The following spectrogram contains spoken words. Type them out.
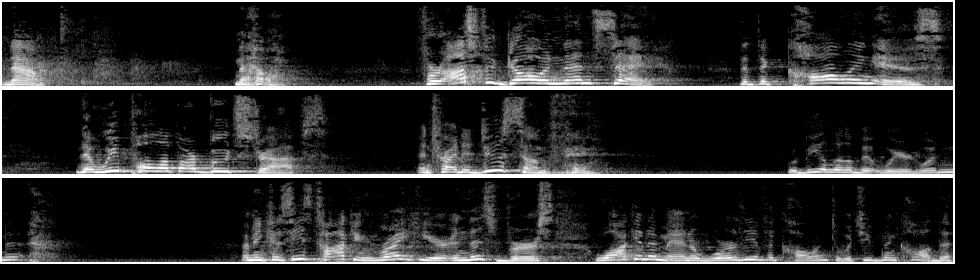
Now, now, for us to go and then say that the calling is that we pull up our bootstraps and try to do something would be a little bit weird, wouldn't it? I mean, because he's talking right here in this verse, walk in a manner worthy of the calling to which you've been called. The,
